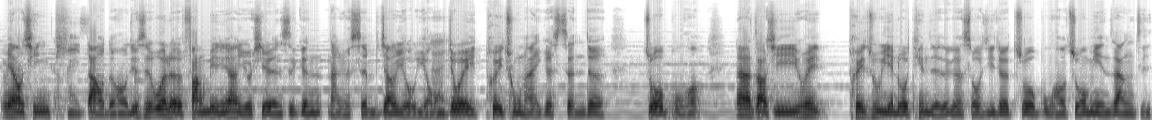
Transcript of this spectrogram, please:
妙清提到的哈，就是为了方便，像有些人是跟哪个神比较有缘，就会推出哪一个神的桌布哈。那早期会。推出阎罗天子这个手机的桌布哈桌面这样子，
